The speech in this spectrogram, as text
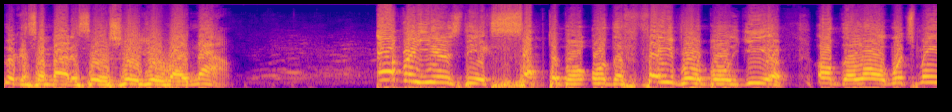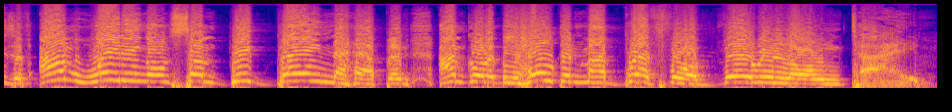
Look at somebody say it's your year right now. Every year is the acceptable or the favorable year of the Lord, which means if I'm waiting on some big bang to happen, I'm going to be holding my breath for a very long time.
